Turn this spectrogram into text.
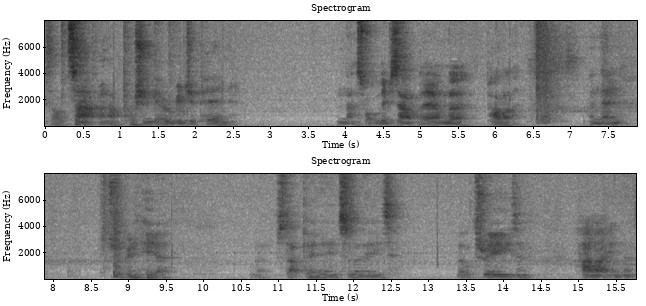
So I'll tap and I'll push and get a ridge of paint. And that's what lives out there on the palette. And then jump in here. Start painting in some of these little trees and highlighting them.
